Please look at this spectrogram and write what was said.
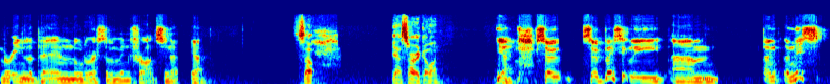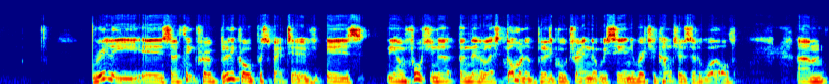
Marine Le Pen and all the rest of them in France, you know, yeah. So, yeah, sorry, go on. Yeah, so so basically, um, and and this really is, I think, from a political perspective, is the unfortunate but nevertheless dominant political trend that we see in the richer countries of the world, um,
